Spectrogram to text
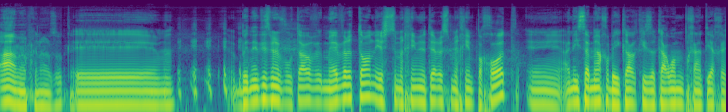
אה, מהבחינה הזאת. כן. אה, בניטיס מפוטר מאברטון, יש שמחים יותר, יש שמחים פחות. אה, אני שמח בעיקר כי זה קרמה מבחינתי אחרי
